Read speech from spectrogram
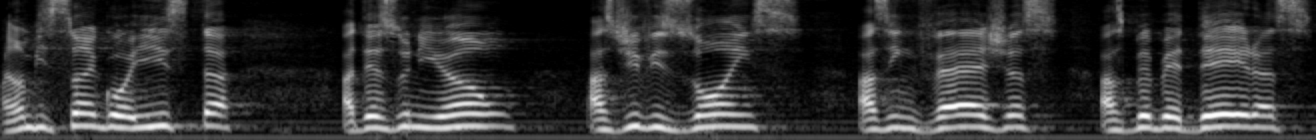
a ambição egoísta, a desunião, as divisões, as invejas, as bebedeiras,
